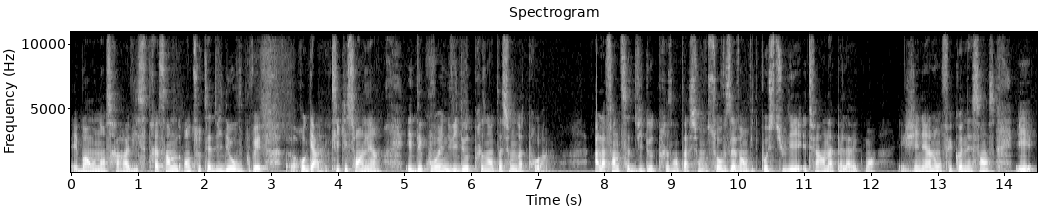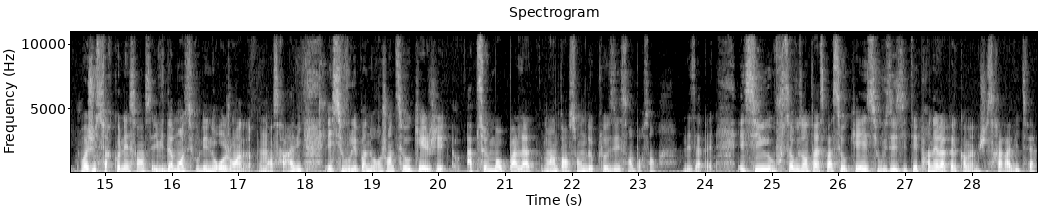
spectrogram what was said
eh ben, on en sera ravi. C'est très simple. En dessous de cette vidéo, vous pouvez euh, regarder, cliquer sur un lien et découvrir une vidéo de présentation de notre programme. À la fin de cette vidéo de présentation, soit vous avez envie de postuler et de faire un appel avec moi, et génial, on fait connaissance et on va juste faire connaissance. Évidemment, si vous voulez nous rejoindre, on en sera ravis. Et si vous voulez pas nous rejoindre, c'est ok. J'ai absolument pas l'intention de closer 100% des appels. Et si ça vous intéresse pas, c'est ok. Et si vous hésitez, prenez l'appel quand même. Je serai ravi de faire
